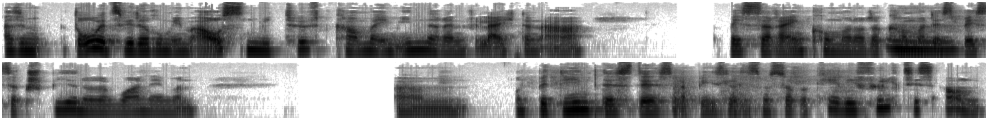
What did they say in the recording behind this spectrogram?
also da jetzt wiederum im Außen mithilft, kann man im Inneren vielleicht dann auch besser reinkommen oder kann man das Mhm. besser spüren oder wahrnehmen. Ähm, und bedient es das ein bisschen, dass man sagt, okay, wie fühlt es sich an?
